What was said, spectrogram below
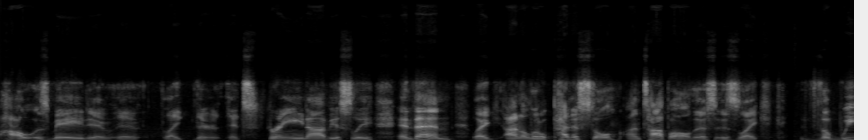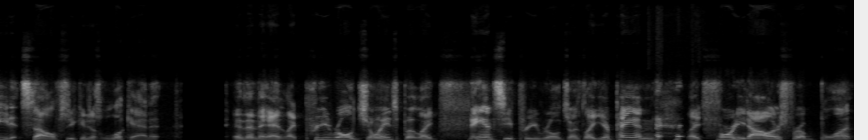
how it was made, it, it, like there it's strain obviously, and then like on a little pedestal on top of all this is like the weed itself, so you can just look at it. And then they had like pre-rolled joints, but like fancy pre-rolled joints. Like you're paying like forty dollars for a blunt,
